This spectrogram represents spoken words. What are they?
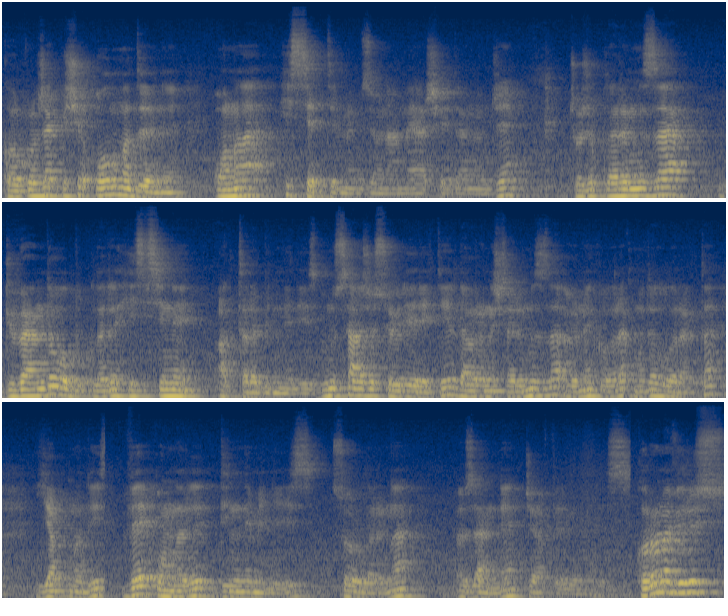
korkulacak bir şey olmadığını ona hissettirmemiz önemli her şeyden önce. Çocuklarımıza güvende oldukları hissini aktarabilmeliyiz. Bunu sadece söyleyerek değil, davranışlarımızla örnek olarak, model olarak da yapmalıyız ve onları dinlemeliyiz. Sorularına özenle cevap verebilmeliyiz. Koronavirüs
